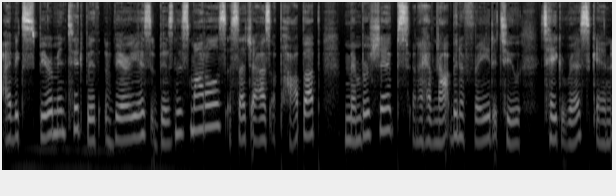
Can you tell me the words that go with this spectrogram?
I've experimented with various business models, such as pop up memberships, and I have not been afraid to take risk and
